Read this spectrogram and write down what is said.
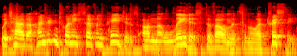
which had 127 pages on the latest developments in electricity.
